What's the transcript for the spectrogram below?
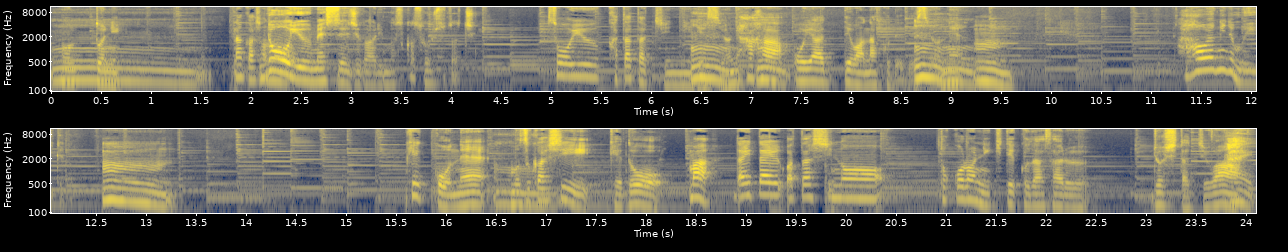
本当に。になんかどういうメッセージがありますか？そういう人たちにそういう方たちにですよね、うん。母親ではなくてですよね。うん。うん、母親にでもいいけど。うん。結構ねうん。難しいけど、まあ大体私のところに来てくださる女子たちは、はい。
